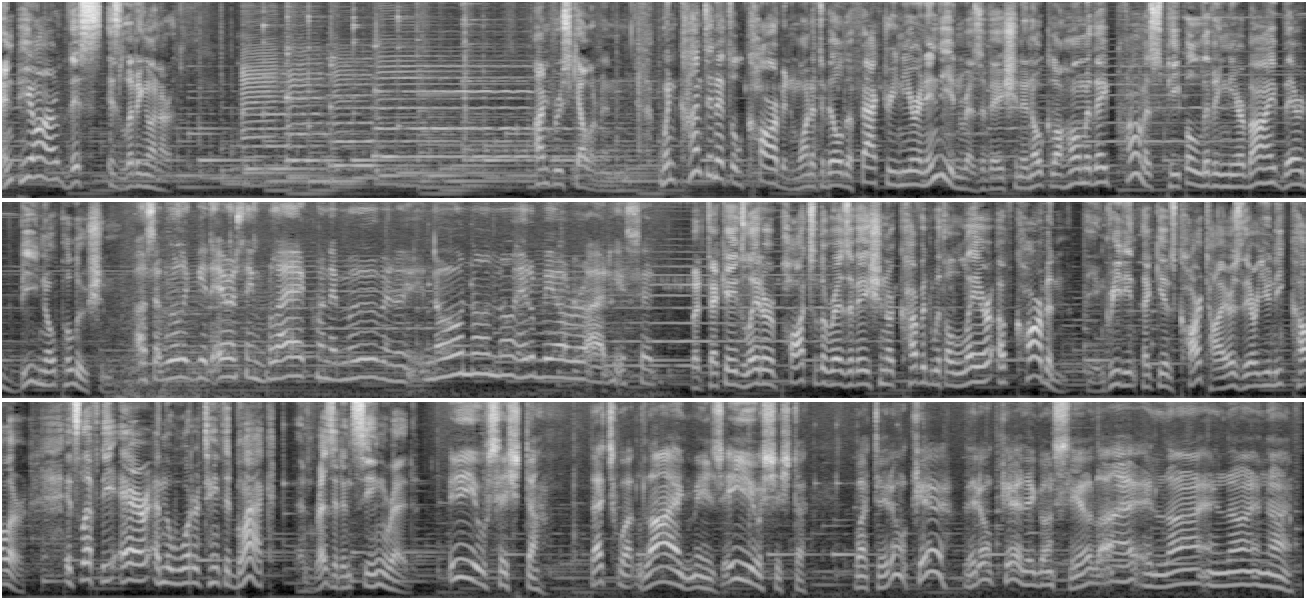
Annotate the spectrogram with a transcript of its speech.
NPR, this is Living on Earth. I'm Bruce Gellerman. When Continental Carbon wanted to build a factory near an Indian reservation in Oklahoma, they promised people living nearby there'd be no pollution. I said, Will it get everything black when they move? And no, no, no, it'll be all right, he said. But decades later, parts of the reservation are covered with a layer of carbon, the ingredient that gives car tires their unique color. It's left the air and the water tainted black, and residents seeing red. EU sister. That's what lying means, EU sister. But they don't care. They don't care. They're going to still lie and lie and lie and lie.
